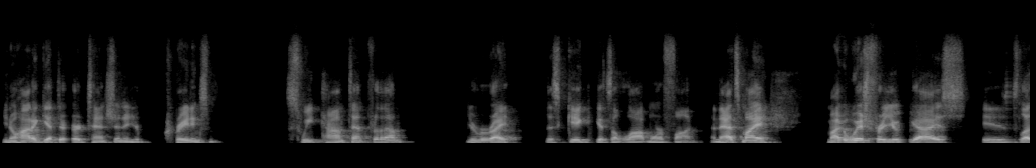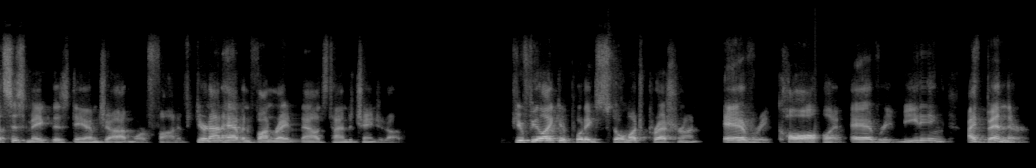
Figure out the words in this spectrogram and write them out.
you know how to get their attention and you're creating some sweet content for them, you're right. This gig gets a lot more fun. And that's my my wish for you guys is let's just make this damn job more fun. If you're not having fun right now, it's time to change it up. If you feel like you're putting so much pressure on every call and every meeting. I've been there.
